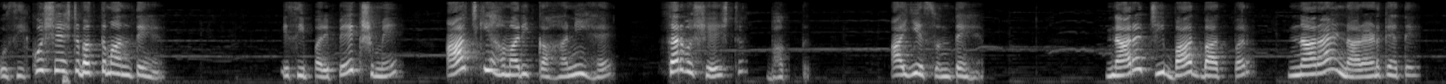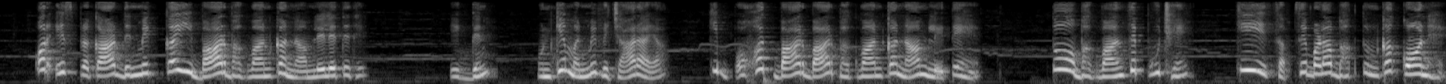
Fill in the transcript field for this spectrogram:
उसी को श्रेष्ठ भक्त मानते हैं। इसी परिपेक्ष में आज की हमारी कहानी है सर्वश्रेष्ठ भक्त। आइए सुनते हैं। नारद जी बात बात पर नारायण नारायण कहते और इस प्रकार दिन में कई बार भगवान का नाम ले लेते थे। एक दिन उनके मन में विचार आया कि बहुत बार बार भगवान का नाम लेते हैं तो भगवान से पूछें कि सबसे बड़ा भक्त उनका कौन है?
